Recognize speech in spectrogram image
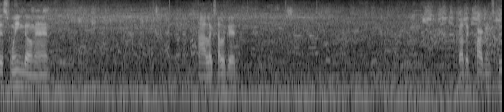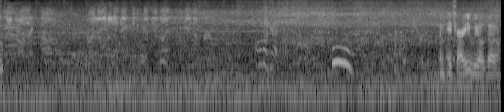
This swing though, man. Ah, looks hella good. Got the carbon scoop. Oh my god. Woo. HRE wheels though.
